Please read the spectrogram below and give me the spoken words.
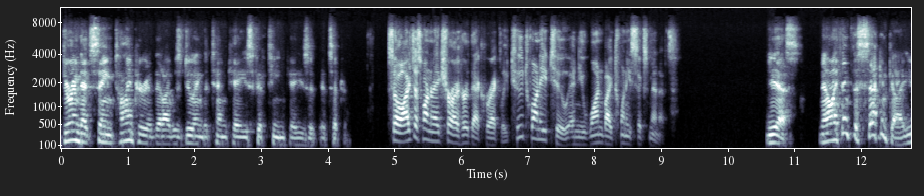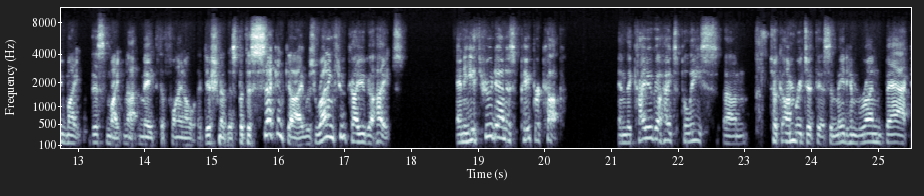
during that same time period that I was doing the 10Ks, 15Ks, etc. So I just want to make sure I heard that correctly. 222, and you won by 26 minutes. Yes. Now I think the second guy, you might this might not make the final edition of this, but the second guy was running through Cayuga Heights, and he threw down his paper cup, and the Cayuga Heights police um, took umbrage at this and made him run back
